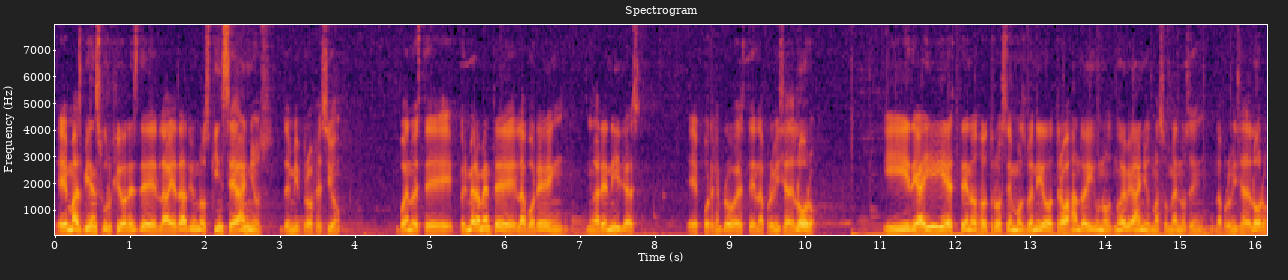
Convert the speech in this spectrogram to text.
Eh, más bien surgió desde la edad de unos 15 años de mi profesión. Bueno, este, primeramente laboré en, Arenillas, eh, por ejemplo, este, en la provincia del Oro. Y de ahí este, nosotros hemos venido trabajando ahí unos nueve años más o menos en la provincia del Oro,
